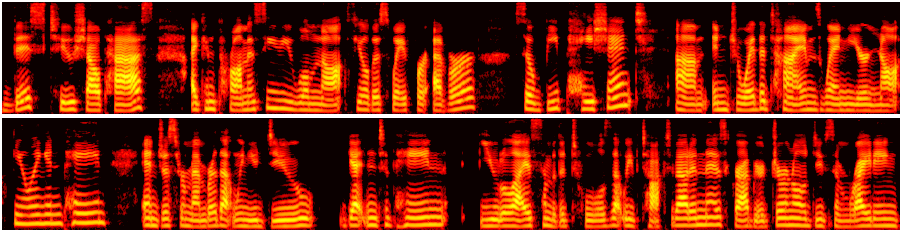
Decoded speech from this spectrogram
this too shall pass. I can promise you, you will not feel this way forever. So be patient. Um, enjoy the times when you're not feeling in pain. And just remember that when you do get into pain, utilize some of the tools that we've talked about in this. Grab your journal, do some writing,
